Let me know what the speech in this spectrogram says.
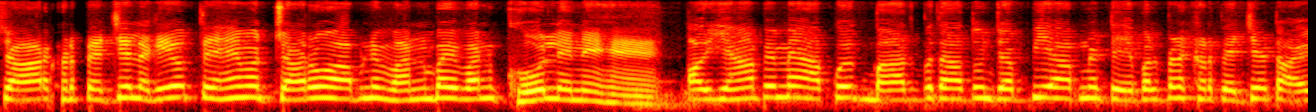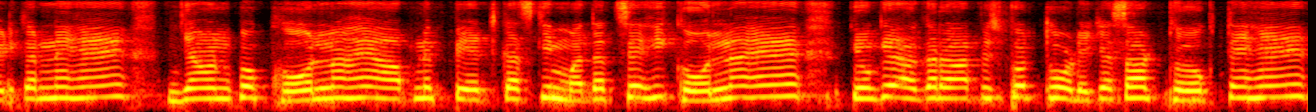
चार खड़पेचे लगे होते हैं। वो चारों आपने वन बाय वन खोल लेने हैं। और यहाँ पे मैं आपको एक बात बता दूँ, जब भी आपने टेबल पर खड़पेचे टाइट करने हैं या उनको खोलना है, आपने पेचकस की मदद से ही खोलना है। क्योंकि अगर आप इसको थोड़े के साथ ठोकते हैं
